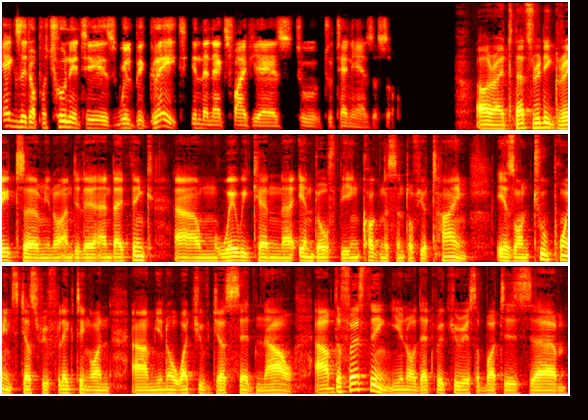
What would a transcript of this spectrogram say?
exit opportunities will be great in the next five years to, to 10 years or so. All right, that's really great, um, you know, Andile. And I think um, where we can uh, end off being cognizant of your time is on two points, just reflecting on, um, you know, what you've just said now. Uh, the first thing, you know, that we're curious about is um,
